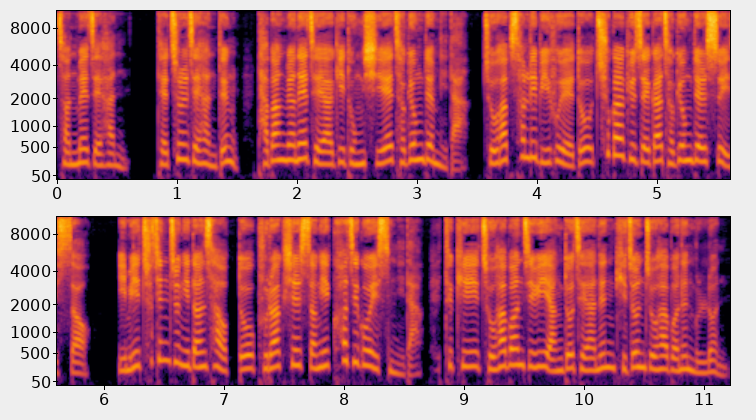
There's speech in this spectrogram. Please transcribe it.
전매 제한, 대출 제한 등 다방면의 제약이 동시에 적용됩니다. 조합 설립 이후에도 추가 규제가 적용될 수 있어 이미 추진 중이던 사업도 불확실성이 커지고 있습니다. 특히 조합원 지위 양도 제한은 기존 조합원은 물론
